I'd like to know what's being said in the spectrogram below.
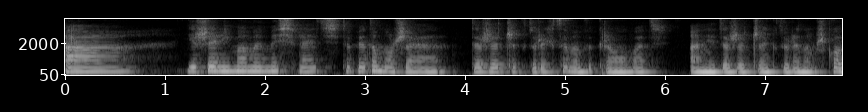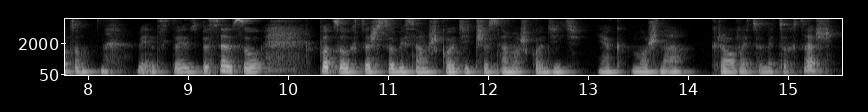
A jeżeli mamy myśleć, to wiadomo, że te rzeczy, które chcemy wykreować, a nie te rzeczy, które nam szkodzą, więc to jest bez sensu. Po co chcesz sobie sam szkodzić, czy sama szkodzić, jak można kreować sobie co chcesz?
